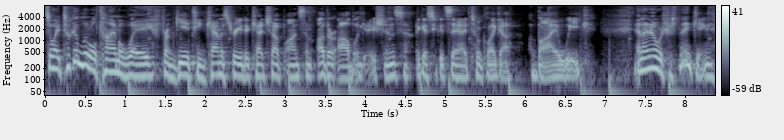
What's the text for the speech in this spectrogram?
So I took a little time away from guillotine chemistry to catch up on some other obligations. I guess you could say I took like a, a bye week. And I know what you're thinking.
